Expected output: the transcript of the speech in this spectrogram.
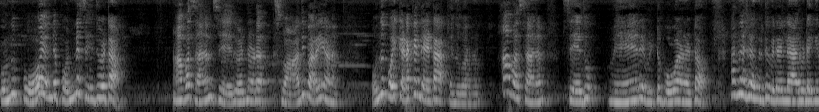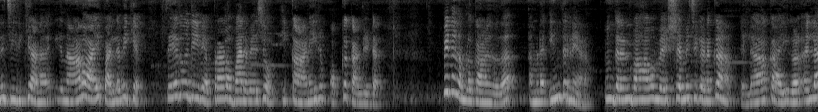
ഒന്ന് പോ എന്റെ പൊന്നെ സേതുവേട്ടാ അവസാനം സേതുവേട്ടനോട് സ്വാതി പറയാണ് ഒന്ന് പോയി കിടക്കണ്ട ഏട്ടാ എന്ന് പറഞ്ഞു. അവസാനം സേതു നേരെ വിട്ടു പോവാണ് കേട്ടോ. അന്നേരം എന്നിട്ട് ഇവരെല്ലാവരുടെ ഇങ്ങനെ ചിരിക്കുകയാണ് നാളമായി പല്ലവിക്ക്. സേതുവിന്റെ ഈ വെപ്രാളവും പരവേശവും ഈ കാണീരും ഒക്കെ കണ്ടിട്ട്. പിന്നെ നമ്മൾ കാണുന്നത് നമ്മുടെ ഇന്ദ്രനെയാണ്. ഇന്ദ്രൻ ഭാവം വിഷമിച്ച് കിടക്കുകയാണ് എല്ലാ കൈകൾ എല്ലാ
